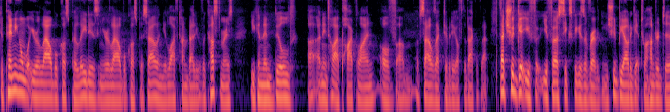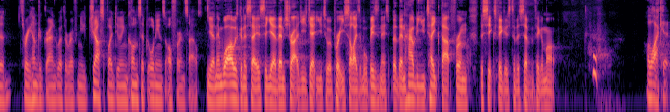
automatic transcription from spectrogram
depending on what your allowable cost per lead is and your allowable cost per sale and your lifetime value of a customer is, you can then build uh, an entire pipeline of, um, of sales activity off the back of that. That should get you your first six figures of revenue. You should be able to get to 100 to 300 grand worth of revenue just by doing concept, audience, offer, and sales. Yeah, and then what I was going to say is, so yeah, them strategies get you to a pretty sizable business, but then how do you take that from the six figures to the seven figure mark? I like it.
